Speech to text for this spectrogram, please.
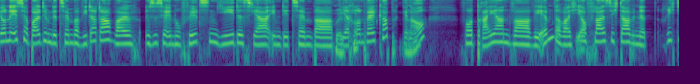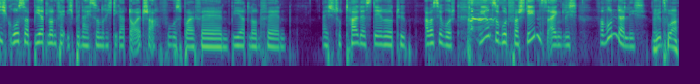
Ja, und er ist ja bald im Dezember wieder da, weil es ist ja in Hochfilzen jedes Jahr im Dezember Weltcup. Biathlon-Weltcup. Genau. Vor drei Jahren war WM, da war ich eh auch fleißig da, bin ja richtig großer Biathlon-Fan. Ich bin eigentlich so ein richtiger deutscher Fußball-Fan, Biathlon-Fan. Eigentlich total der Stereotyp. Aber ist ja wurscht. Wir uns so gut verstehen, ist eigentlich verwunderlich. Wir zwar,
